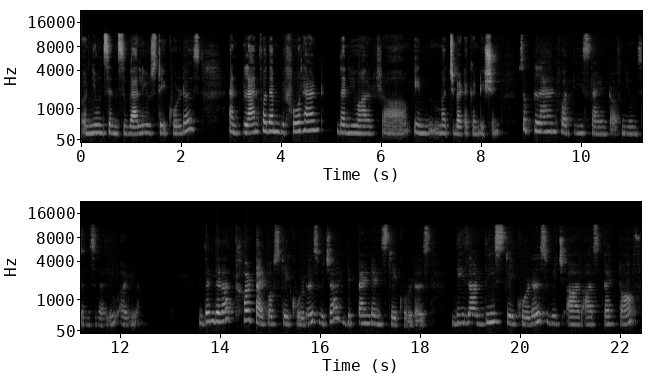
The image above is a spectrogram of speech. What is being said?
uh, nuisance value stakeholders and plan for them beforehand, then you are uh, in much better condition. So plan for these kind of nuisance value earlier. Then there are third type of stakeholders which are dependent stakeholders. These are these stakeholders which are aspect of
